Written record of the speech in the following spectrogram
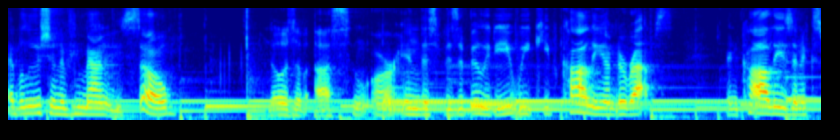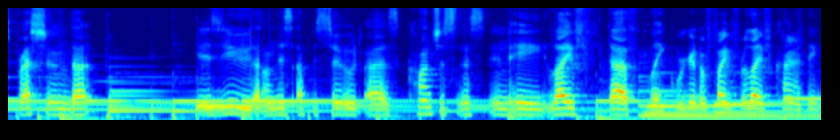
evolution of humanity. So, those of us who are in this visibility, we keep Kali under wraps. Kali is an expression that is used on this episode as consciousness in a life death, like we're going to fight for life kind of thing,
